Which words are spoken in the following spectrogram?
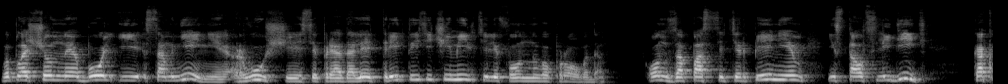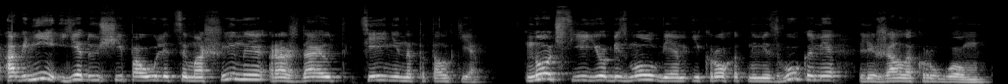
Воплощенная боль и сомнение, рвущиеся преодолеть три тысячи миль телефонного провода. Он запасся терпением и стал следить, как огни, едущие по улице машины, рождают тени на потолке. Ночь с ее безмолвием и крохотными звуками лежала кругом.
